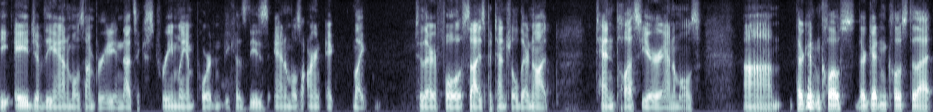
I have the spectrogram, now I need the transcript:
the age of the animals I'm breeding. That's extremely important because these animals aren't like to their full size potential. They're not 10 plus year animals. Um, they're getting close. They're getting close to that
